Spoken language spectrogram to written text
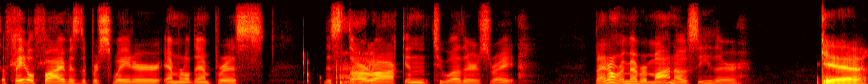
the Fatal Five is the Persuader, Emerald Empress, the Tharok, and two others, right? But I don't remember Manos either, Yeah.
